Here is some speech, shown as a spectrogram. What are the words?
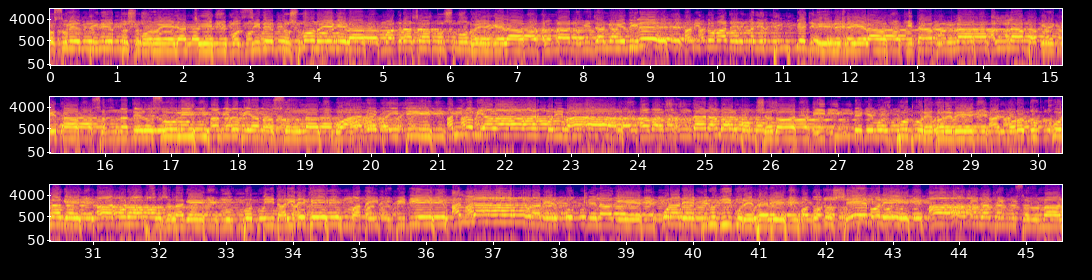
রসুলের দিনের দুশ্মন হয়ে যাচ্ছি, মসজিদের দুশ্মন হয়ে গেলাম মাদ্রাসা দুশ্মন হয়ে গেলা। আল্লাহ নবী জানিয়ে দিলে, আমি তোমাদের কাছে তিনটে জিনিস রেখে গেলাম। কিতাবুল্লাহ, আল্লাহ পাকের কিতাব সুন্নতে রসুলি, আমি নবী আমার সুন্নাত, ও আলে বাইতি, আমি নবী আমার পরিবার, আমার খানদান, আমার বংশধর, এই তিনটেকে মজবুত করে ধরবে। আজ বড় দুঃখ লাগে, আজ বড় আফসোস লাগে। মুখ ভর্তি দাড়ি রেখে মাথায় টুপি দিয়ে আল্লাহর কোরআনের পক্ষে লাগে কোরআনের বিরোধী করে ফেলে। অথচ সে বলে, আমি নাকি মুসলমান।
